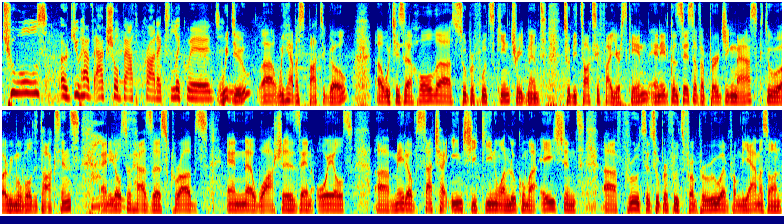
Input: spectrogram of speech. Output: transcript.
tools or do you have actual bath products liquids We do. Uh, we have a spot to go, uh, which is a whole uh, superfood skin treatment to detoxify your skin, and it consists of a purging mask to uh, remove all the toxins, and it also has uh, scrubs and uh, washes and oils uh, made of sacha inchi, quinoa, and lucuma, ancient uh, fruits and superfoods from Peru and from the Amazon,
